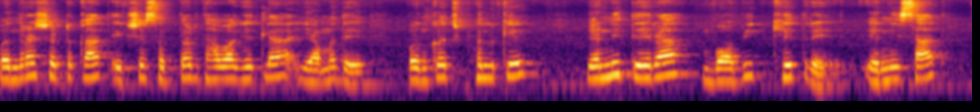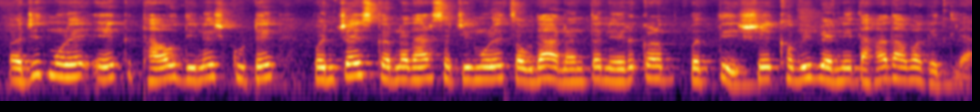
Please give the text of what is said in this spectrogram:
पंधरा षटकात एकशे सत्तर धावा घेतल्या. यामध्ये पंकज फलके यांनी तेरा बॉबी खेत्रे यांनी सात अजित मुळे एक धाव दिनेश कुटे पंचेचाळीस कर्णधार सचिन मुळे चौदा अनंत नेरकळ बत्तीस शेख हबीब यांनी दहा धावा घेतल्या.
